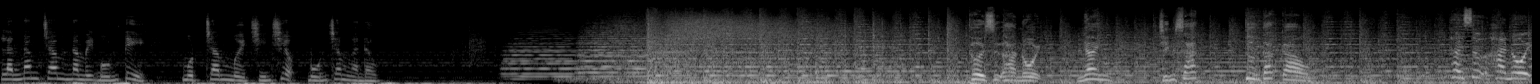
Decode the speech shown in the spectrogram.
là 554 tỷ 119 triệu 400 ngàn đồng. Thời sự Hà Nội, nhanh, chính xác, tương tác cao. Thời sự Hà Nội,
